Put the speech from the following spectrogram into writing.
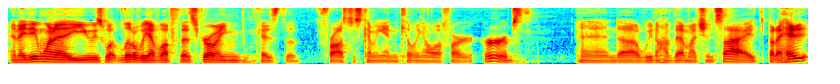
and I didn't want to use what little we have left that's growing because the frost is coming in and killing all of our herbs, and uh, we don't have that much inside. But I had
